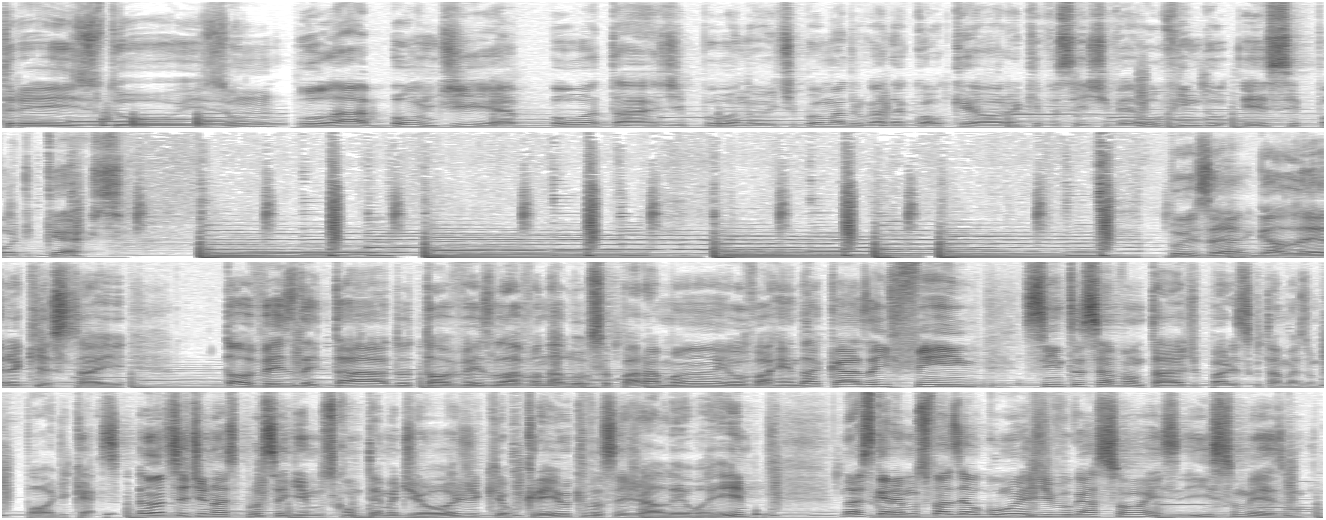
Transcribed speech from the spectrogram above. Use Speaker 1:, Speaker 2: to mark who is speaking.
Speaker 1: 3, 2, 1. Olá, bom dia, boa tarde, boa noite, boa madrugada, qualquer hora que você estiver ouvindo esse podcast. Pois é, galera que está aí talvez deitado, talvez lavando a louça para a mãe ou varrendo a casa, enfim, sinta-se à vontade para escutar mais um podcast. Antes de nós prosseguirmos com o tema de hoje, que eu creio que você já leu aí, nós queremos fazer algumas divulgações, isso mesmo.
